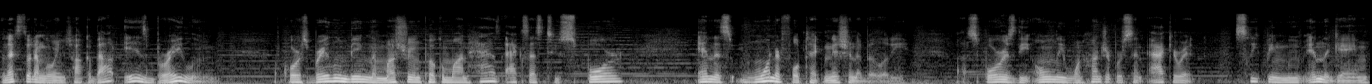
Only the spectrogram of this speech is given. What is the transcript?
The next one I'm going to talk about is Breloom. Of course, Breloom being the mushroom Pokemon has access to Spore and this wonderful Technician ability. Uh, Spore is the only 100% accurate sleeping move in the game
